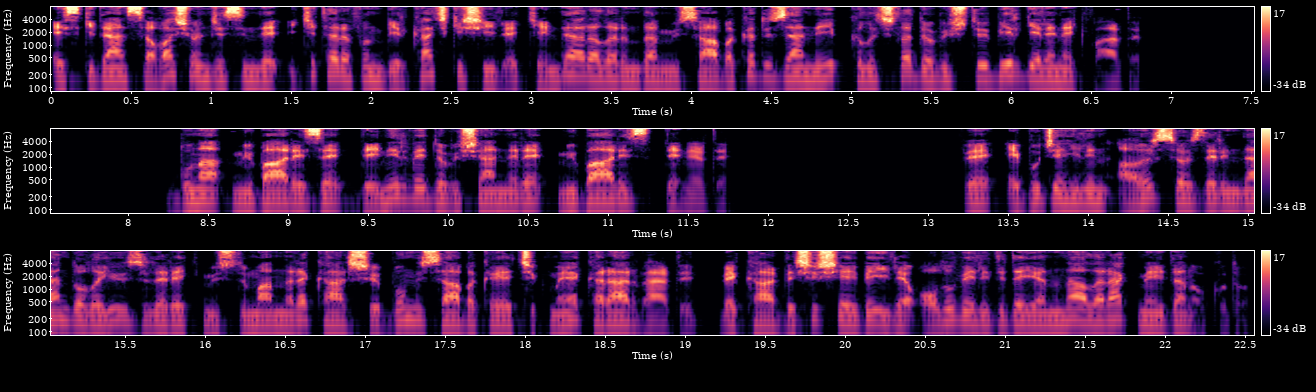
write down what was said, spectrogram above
Eskiden savaş öncesinde iki tarafın birkaç kişiyle kendi aralarında müsabaka düzenleyip kılıçla dövüştüğü bir gelenek vardı. Buna mübareze denir ve dövüşenlere mübariz denirdi. Ve Ebu Cehil'in ağır sözlerinden dolayı üzülerek Müslümanlara karşı bu müsabakaya çıkmaya karar verdi ve kardeşi Şeybe ile oğlu Velid'i de yanına alarak meydan okudu.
